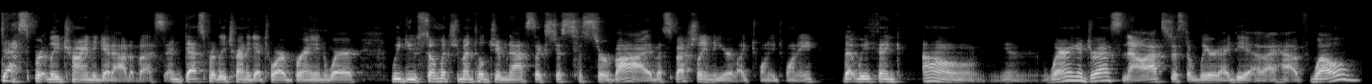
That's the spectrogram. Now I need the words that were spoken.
desperately trying to get out of us and desperately trying to get to our brain where we do so much mental gymnastics just to survive especially in a year like 2020 that we think oh you know, wearing a dress? Now that's just a weird idea that i have. Well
